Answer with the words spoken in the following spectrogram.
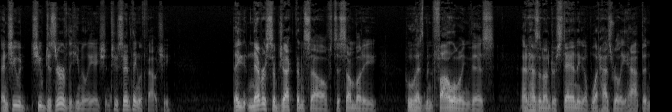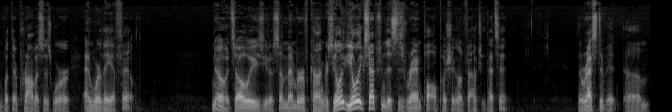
and she would she would deserve the humiliation too. Same thing with Fauci. They never subject themselves to somebody who has been following this and has an understanding of what has really happened, what their promises were, and where they have failed. No, it's always you know some member of Congress. The only the only exception to this is Rand Paul pushing on Fauci. That's it. The rest of it, um,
